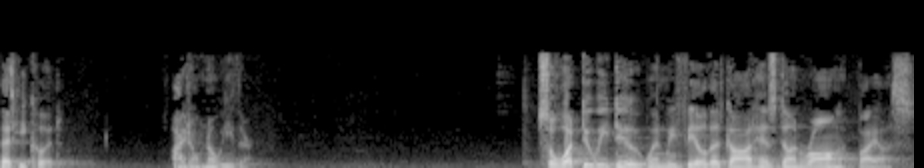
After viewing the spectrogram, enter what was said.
that he could I don't know either. So, what do we do when we feel that God has done wrong by us?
